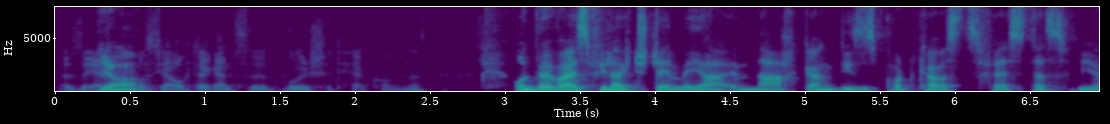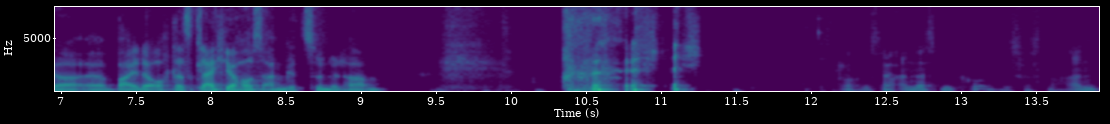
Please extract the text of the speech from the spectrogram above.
also irgendwo Ja. muss ja auch der ganze Bullshit herkommen. Ne? Und wer weiß, vielleicht stellen wir ja im Nachgang dieses Podcasts fest, dass wir äh, beide auch das gleiche Haus angezündet haben. Ist noch, ist noch an das Mikro? Ist das noch an?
